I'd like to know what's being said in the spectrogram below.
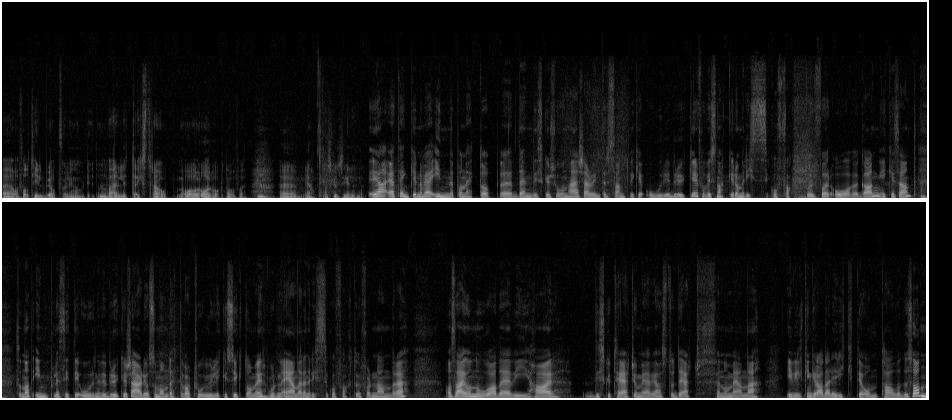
uh, I hvert fall tilby oppfølging over tid. og mm. Være litt ekstra årvåkne overfor. Uh, ja, hva skulle du si, Line? Ja, jeg tenker Når vi er inne på nettopp den diskusjonen her, så er det jo interessant hvilke ord vi bruker. For vi snakker om risikofaktor for overgang. ikke sant? Mm. Sånn at implisitt i ordene vi bruker, så er det jo som om dette var to ulike sykdommer. Hvor mm. den ene er en risikofaktor for den andre. Og så er jo noe av det vi har diskutert jo mer vi har studert fenomenet, i hvilken grad er det riktig å omtale det sånn.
